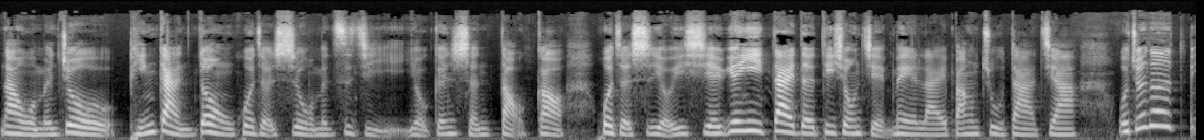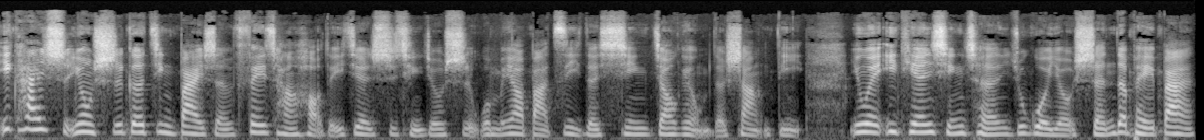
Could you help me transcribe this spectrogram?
那我们就凭感动，或者是我们自己有跟神祷告，或者是有一些愿意带的弟兄姐妹来帮助祝大家。我觉得一开始用诗歌敬拜神非常好的一件事情，就是我们要把自己的心交给我们的上帝。因为一天行程如果有神的陪伴，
